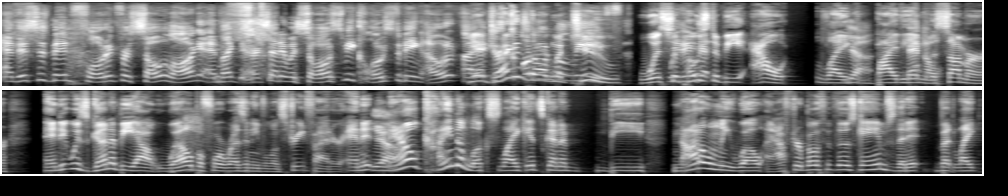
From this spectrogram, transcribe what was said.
and this has been floating for so long. And like Derek said, it was supposed to be close to being out. Yeah, just Dragon's Dogma 2 was supposed get- to be out like Yeah, by the end of the summer and it was going to be out well before Resident Evil and Street Fighter and it Yeah. now kind of looks like it's going to be not only well after both of those games that it but like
